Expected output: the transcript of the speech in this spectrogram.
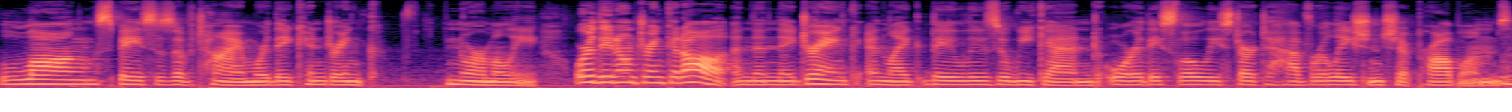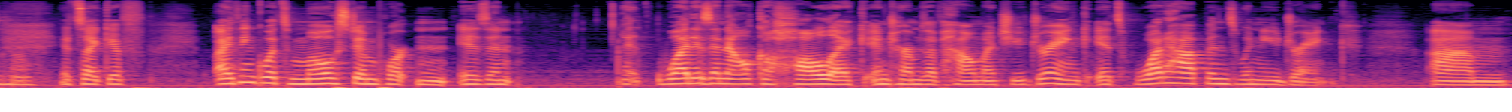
long spaces of time where they can drink normally or they don't drink at all and then they drink and like they lose a weekend or they slowly start to have relationship problems it's like if i think what's most important isn't what is an alcoholic in terms of how much you drink it's what happens when you drink um,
